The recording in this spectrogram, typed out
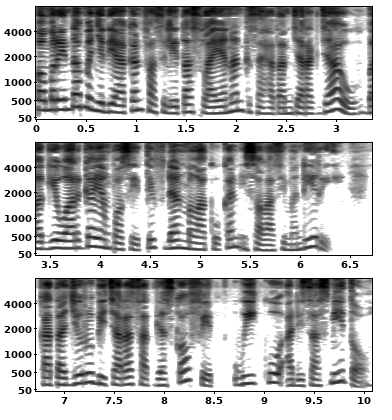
Pemerintah menyediakan fasilitas layanan kesehatan jarak jauh bagi warga yang positif dan melakukan isolasi mandiri. Kata juru bicara Satgas COVID, Wiku Adhisa Smito,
